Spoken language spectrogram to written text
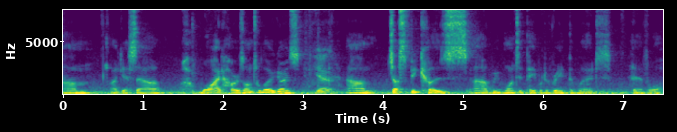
um, I guess, our wide horizontal logos. Yeah. Um, just because uh, we wanted people to read the word Hervor.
